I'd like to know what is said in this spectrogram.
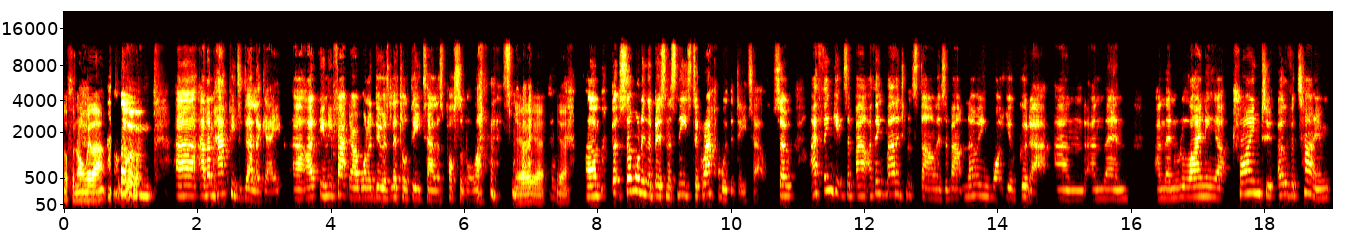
Nothing wrong with that. Um, uh, and i'm happy to delegate. Uh, I, in fact i want to do as little detail as possible. Yeah yeah yeah. Um, but someone in the business needs to grapple with the detail. So i think it's about i think management style is about knowing what you're good at and and then and then lining up trying to over time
